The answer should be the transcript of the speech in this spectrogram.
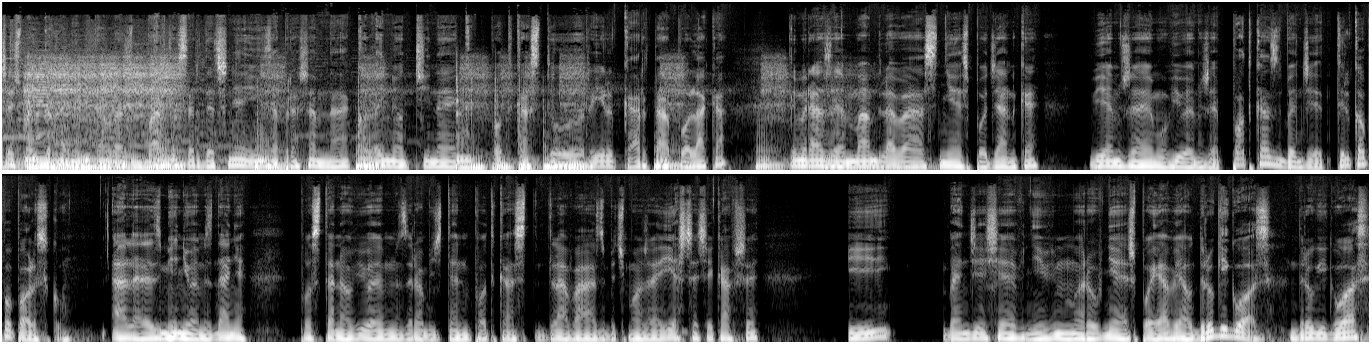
Cześć moi kochani, witam was bardzo serdecznie i zapraszam na kolejny odcinek podcastu Real Karta Polaka. Tym razem mam dla was niespodziankę. Wiem, że mówiłem, że podcast będzie tylko po polsku, ale zmieniłem zdanie. Postanowiłem zrobić ten podcast dla was być może jeszcze ciekawszy i będzie się w nim również pojawiał drugi głos. Drugi głos,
